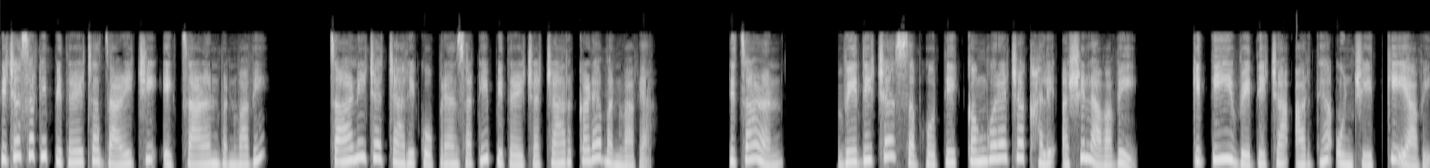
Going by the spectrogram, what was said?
तिच्यासाठी पितळेच्या जाळीची एक चाळण बनवावी. चाळणीच्या चारी कोपऱ्यांसाठी पितळेच्या चार कड्या बनवाव्या. ती चाळण वेदीच्या सभोवती कंगोऱ्याच्या खाली अशी लावावी की ती वेदीच्या अर्ध्या उंची इतकी यावी.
